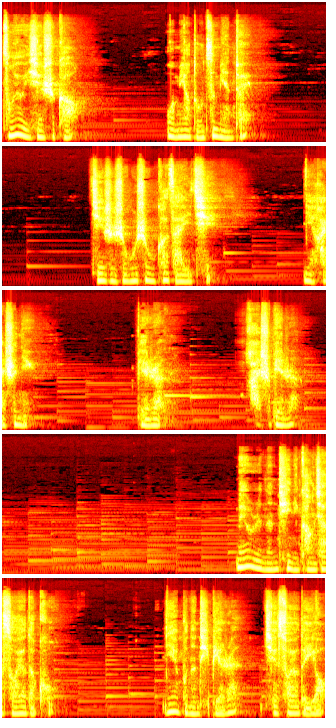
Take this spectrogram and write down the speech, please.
总有一些时刻，我们要独自面对，即使是无时无刻在一起，你还是你，别人还是别人。没有人能替你扛下所有的苦，你也不能替别人解所有的忧。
